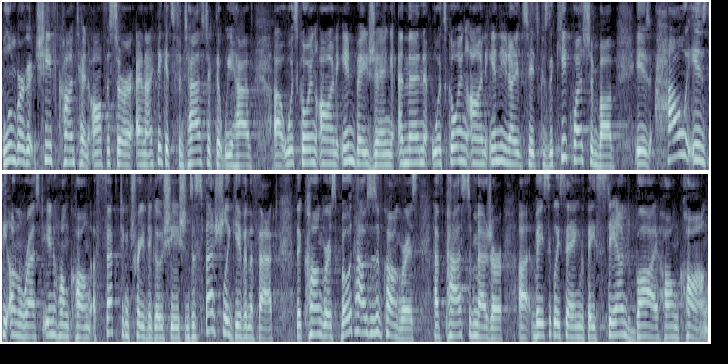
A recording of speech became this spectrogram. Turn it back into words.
Bloomberg Chief Content Officer. And I think it's fantastic that we have uh, what's going on in Beijing and then what's going on in the United States. Because the key question, Bob, is how is the unrest in Hong Kong affecting trade negotiations, especially given the fact that Congress, both houses of Congress, have passed a measure uh, basically saying that they stand by Hong Kong.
